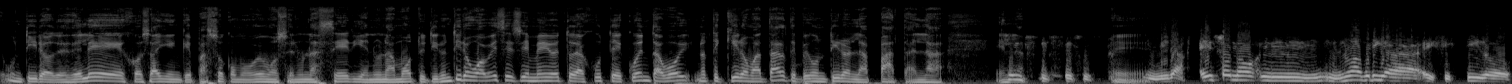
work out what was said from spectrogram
un tiro desde lejos, alguien que pasó como vemos en una serie, en una moto y tira un tiro, o a veces en medio de esto de ajuste de cuenta, voy, no te quiero matar, te pego un tiro en la pata, en la la... Eh... Mira, eso no no habría existido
